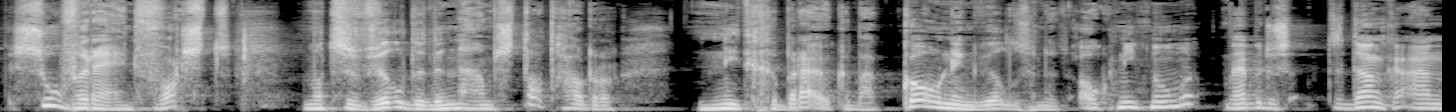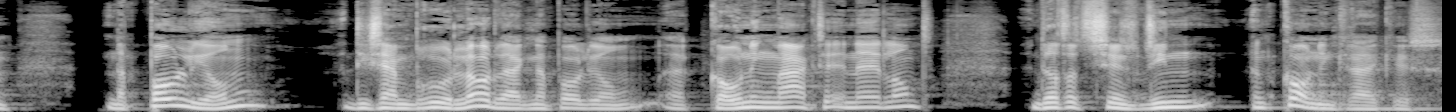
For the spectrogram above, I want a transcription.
soeverein vorst. Want ze wilden de naam stadhouder niet gebruiken. Maar koning wilden ze het ook niet noemen. We hebben dus te danken aan Napoleon die zijn broer Lodewijk Napoleon uh, koning maakte in Nederland, dat het sindsdien een koninkrijk is.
